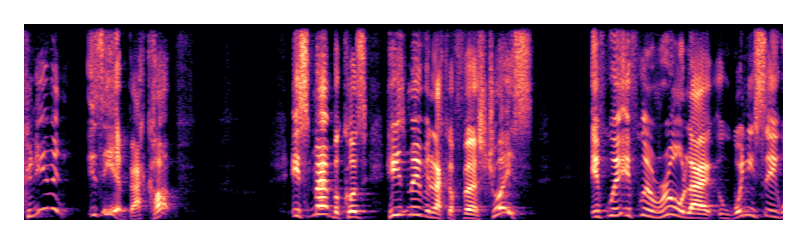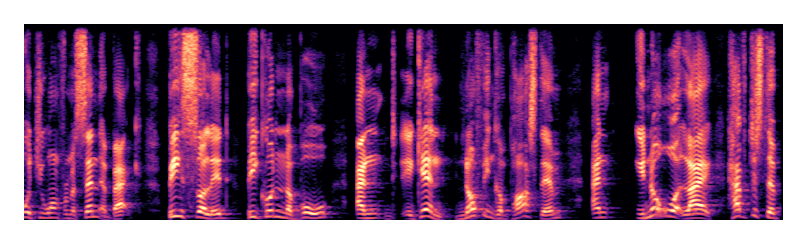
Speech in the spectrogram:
Can you even is he a backup? It's mad because he's moving like a first choice. If we're if we're real, like when you say what you want from a centre back, be solid, be good in the ball, and again, nothing can pass them. And you know what? Like, have just a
